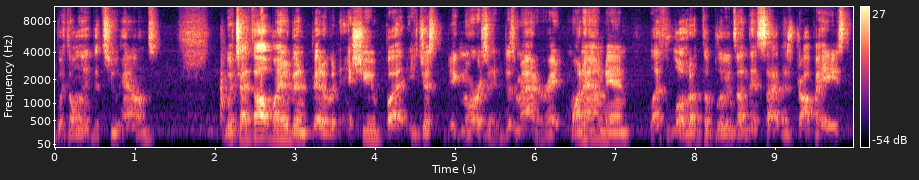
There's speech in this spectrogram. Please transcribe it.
with only the two hounds which I thought might have been a bit of an issue, but he just ignores it. It doesn't matter, right? One hound in, let's load up the balloons on this side, let's drop a haste.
